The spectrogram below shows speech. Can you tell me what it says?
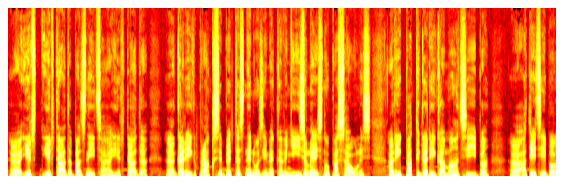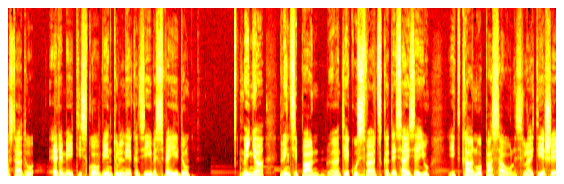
Uh, ir, ir tāda baznīcā, ir tāda garīga prakse, bet tas nenozīmē, ka viņi izolējas no pasaules. Arī pati garīgā mācība attiecībā uz tādu eremītisko vientuļnieka dzīvesveidu, viņa principā tiek uzsvērts, kad es aizeju it kā no pasaules, lai tieši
